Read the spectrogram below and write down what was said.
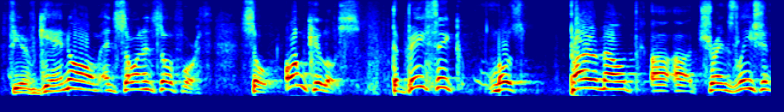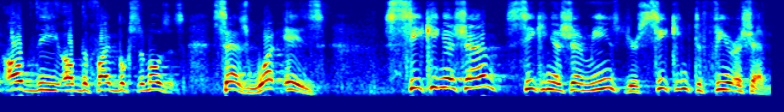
fear of Gehenom, and so on and so forth. So, onkelos, the basic, most paramount uh, uh, translation of the of the five books of Moses says, "What is seeking Hashem? Seeking Hashem means you're seeking to fear Hashem.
